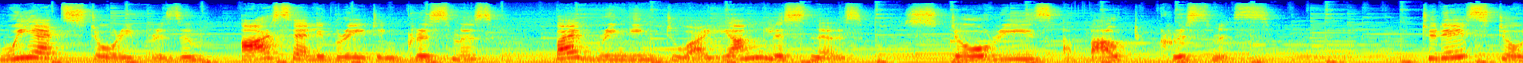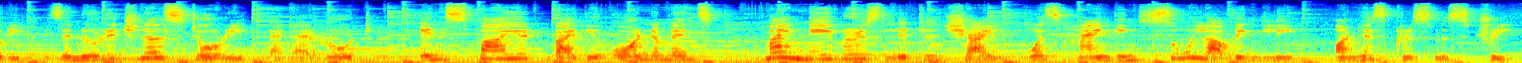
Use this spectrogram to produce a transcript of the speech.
We at Story Prism are celebrating Christmas by bringing to our young listeners stories about Christmas. Today's story is an original story that I wrote inspired by the ornaments my neighbor's little child was hanging so lovingly on his Christmas tree.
